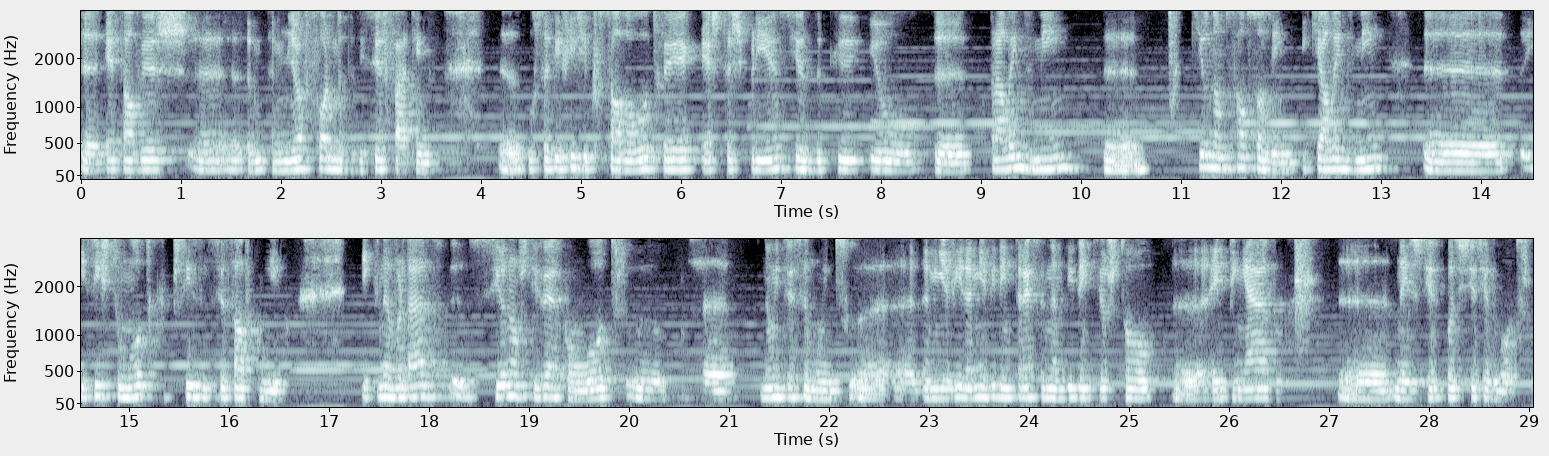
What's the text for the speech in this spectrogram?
é talvez eh, a melhor forma de dizer Fátima. Eh, o sacrifício que salva o outro é esta experiência de que eu, para além de mim, que eu não me salvo sozinho e que além de mim existe um outro que precisa de ser salvo comigo e que na verdade se eu não estiver com o outro não interessa muito a minha vida, a minha vida interessa na medida em que eu estou empenhado na existência, com a existência do outro.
